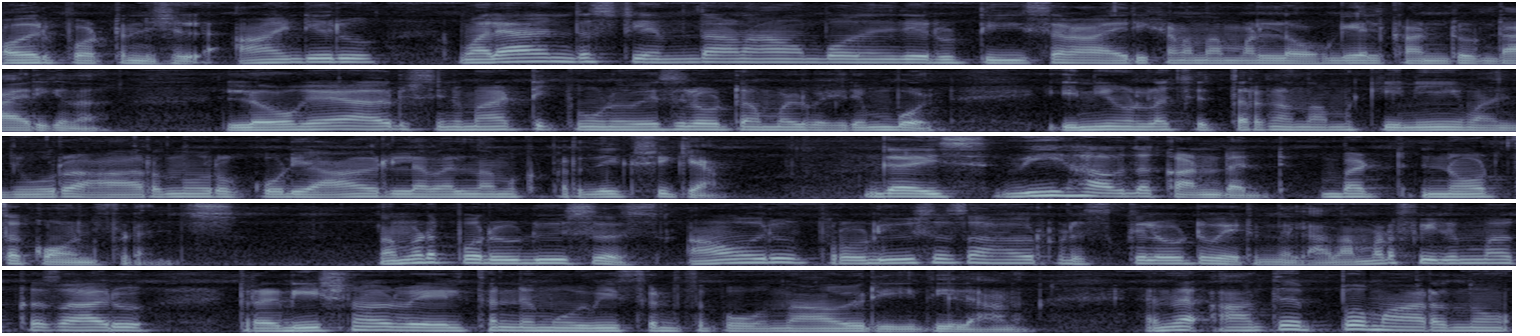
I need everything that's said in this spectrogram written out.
ആ ഒരു പൊട്ടൻഷ്യൽ അതിന്റെ ഒരു മലയാളം ഇൻഡസ്ട്രി എന്താണാവാൻ പോകുന്നതിന്റെ ഒരു ടീസർ ആയിരിക്കണം നമ്മൾ ലോകയിൽ കണ്ടുണ്ടായിരിക്കുന്നത്. ലോകയെ ആ ഒരു സിനിമാറ്റിക് യൂണിവേഴ്സിലോട്ട് നമ്മൾ വരുമ്പോൾ ഇനിയുള്ള ചിത്രങ്ങൾ നമുക്ക് ഇനിയും അഞ്ഞൂറ് അറുന്നൂറ് കോടി ആ ഒരു ലെവൽ നമുക്ക് പ്രതീക്ഷിക്കാം. Guys we have the content but not the confidence നമ്മുടെ പ്രൊഡ്യൂസേഴ്സ് ആ ഒരു പ്രൊഡ്യൂസേഴ്സ് ആ ഒരു റിസ്കിലോട്ട് വരുന്നില്ല. നമ്മുടെ ഫിലിം മേക്കേഴ്സ് ആ ഒരു ട്രഡീഷണൽ വേയിൽ തന്നെ മൂവീസ് എടുത്ത് പോകുന്ന ആ ഒരു രീതിയിലാണ്. എന്നാൽ അതെപ്പോൾ മാറുന്നു?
